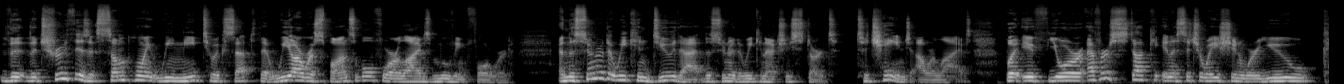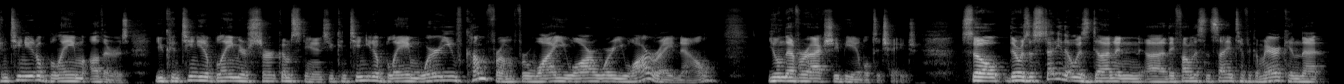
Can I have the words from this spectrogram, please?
the the truth is, at some point, we need to accept that we are responsible for our lives moving forward. And the sooner that we can do that, the sooner that we can actually start to change our lives. But if you're ever stuck in a situation where you continue to blame others, you continue to blame your circumstance, you continue to blame where you've come from for why you are where you are right now, you'll never actually be able to change. So there was a study that was done, and uh, they found this in Scientific American that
